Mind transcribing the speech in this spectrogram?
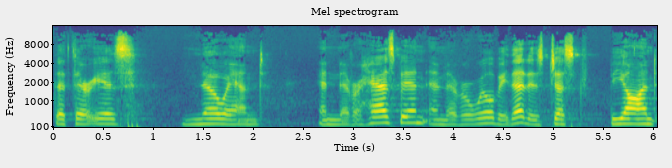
that there is no end and never has been and never will be. That is just beyond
